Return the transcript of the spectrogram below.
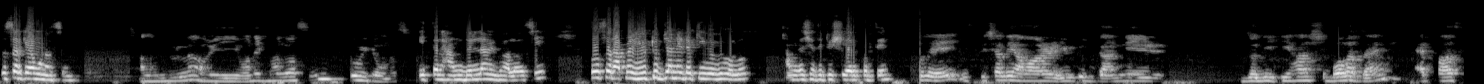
তো স্যার কেমন আছেন? আলহামদুলিল্লাহ আমি অনেক ভালো আছি। তুমি কেমন আছো? এই আলহামদুলিল্লাহ আমি ভালো আছি। তো স্যার আপনার ইউটিউব জার্নিটা কীভাবে হলো? আমাদের সাথে একটু শেয়ার করতেন। আসলে স্পেশালি আমার ইউটিউব জার্নির যদি ইতিহাস বলা যায় ফার্স্ট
